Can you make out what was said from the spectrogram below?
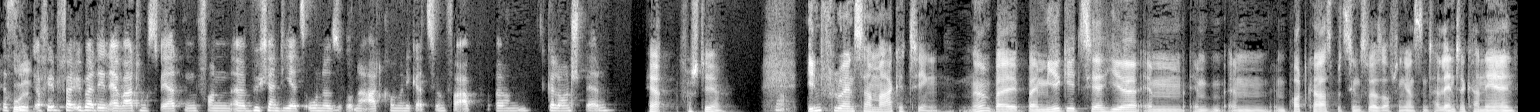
Das cool. liegt auf jeden Fall über den Erwartungswerten von äh, Büchern, die jetzt ohne so eine Art Kommunikation vorab ähm, gelauncht werden. Ja, verstehe. Ja. Influencer Marketing. Ne? Bei, bei mir geht's ja hier im, im, im, im Podcast beziehungsweise auf den ganzen Talente-Kanälen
